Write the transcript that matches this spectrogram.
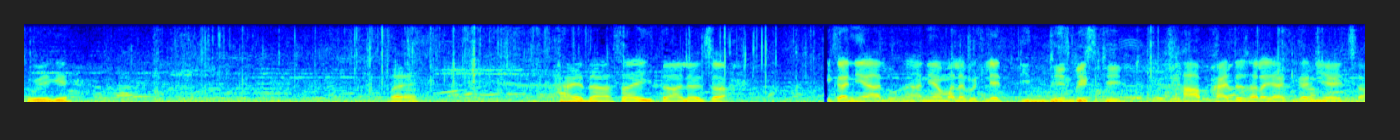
सो हे फायदा असा आहे इथं आल्याचा. ठिकाणी आलो आणि आम्हाला भेटले तीन तीन बिस्किट. हा फायदा झाला या ठिकाणी यायचा.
